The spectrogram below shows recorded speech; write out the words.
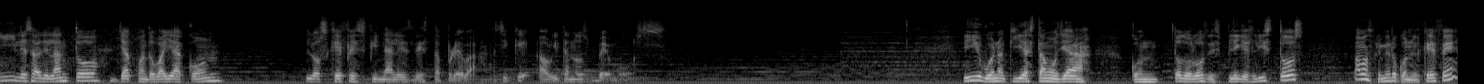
Y les adelanto ya cuando vaya con los jefes finales de esta prueba. Así que ahorita nos vemos. Y bueno, aquí ya estamos ya con todos los despliegues listos. Vamos primero con el jefe.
